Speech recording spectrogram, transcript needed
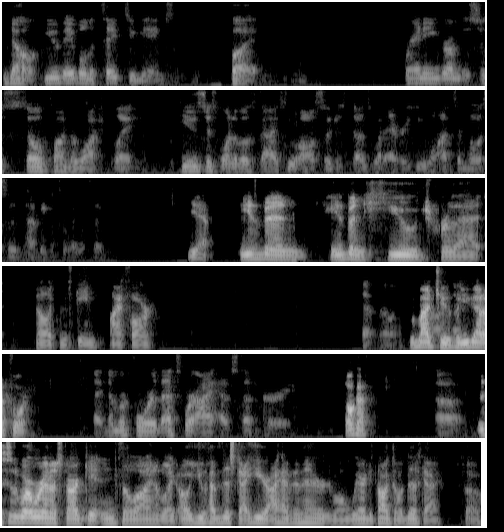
No, he was able to take two games, but Brandon Ingram is just so fun to watch play. He is just one of those guys who also just does whatever he wants, and most of the time he gets away with it. Yeah, he's been he's been huge for that Pelicans team by far. Definitely. What about you? Who you got it for? At number four, that's where I have Steph Curry. Okay. Uh, This is where we're gonna start getting into the line of like, oh, you have this guy here, I have him here. Well, we already talked about this guy, so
